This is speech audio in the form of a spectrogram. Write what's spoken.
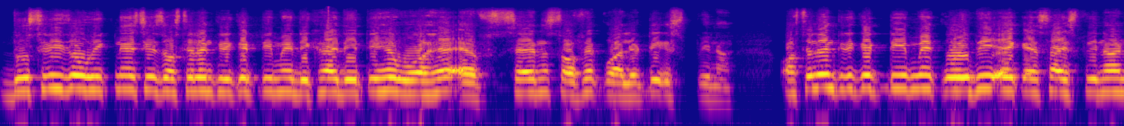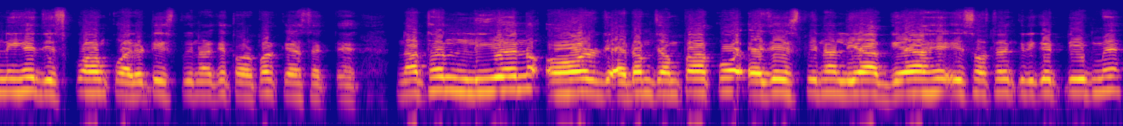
दूसरी जो वीकनेस इस ऑस्ट्रेलियन क्रिकेट टीम में दिखाई देती है, वो है absence of a quality spinner Australian cricket team में कोई भी एक ऐसा स्पिनर नहीं है जिसको हम क्वालिटी स्पिनर के तौर पर कह सकते हैं। नाथन लियन और एडम जंपा को एज ए स्पिनर लिया गया है इस ऑस्ट्रेलियन क्रिकेट टीम में,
